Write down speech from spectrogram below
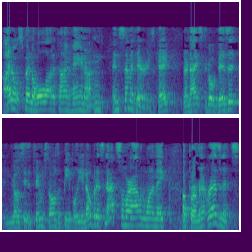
I don't spend a whole lot of time hanging out in, in cemeteries, okay? They're nice to go visit. You can go see the tombstones of people you know, but it's not somewhere I would want to make a permanent residence.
